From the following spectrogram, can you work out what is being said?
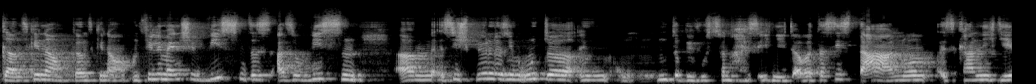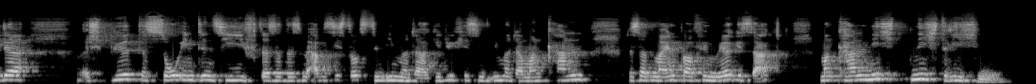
Ganz genau, ganz genau. Und viele Menschen wissen das, also wissen, ähm, sie spüren das im, Unter, im Unterbewusstsein, weiß ich nicht, aber das ist da. Nur es kann nicht jeder spürt das so intensiv, dass er das, aber es ist trotzdem immer da. Gerüche sind immer da. Man kann, das hat mein Parfümeur gesagt, man kann nicht nicht riechen.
